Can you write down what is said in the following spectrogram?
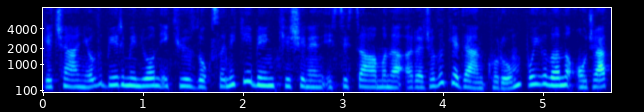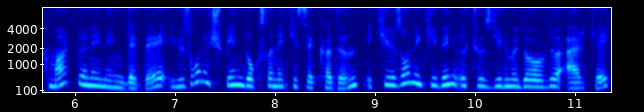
Geçen yıl 1 milyon 292 bin kişinin istihdamına aracılık eden kurum, bu yılın Ocak-Mart döneminde de 113 bin 92'si kadın, 212 bin 324'ü erkek,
